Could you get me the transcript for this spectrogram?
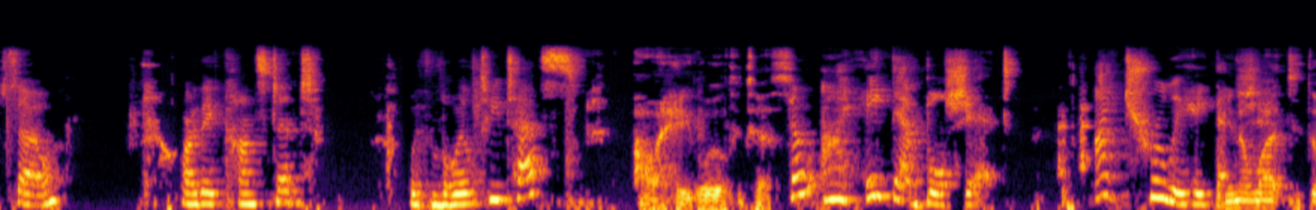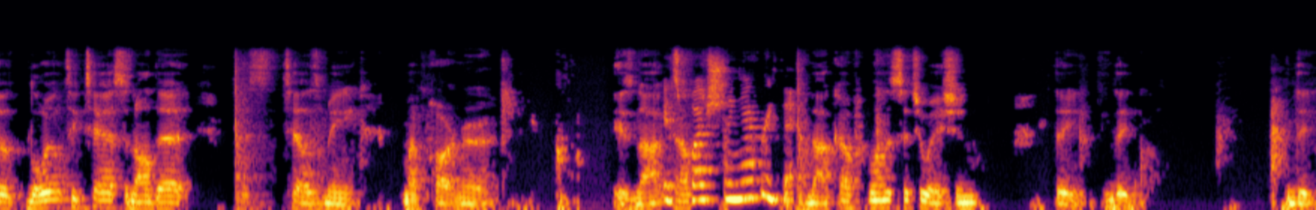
So, are they constant with loyalty tests? Oh, I hate loyalty tests. Don't I hate that bullshit? I truly hate that you know shit. what? The loyalty test and all that just tells me my partner is not It's com- questioning everything. not comfortable in the situation. They they they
